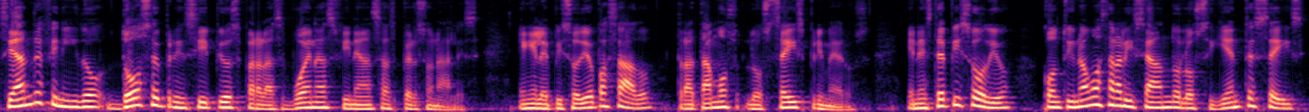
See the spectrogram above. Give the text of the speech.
Se han definido 12 principios para las buenas finanzas personales. En el episodio pasado tratamos los seis primeros. En este episodio continuamos analizando los siguientes seis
